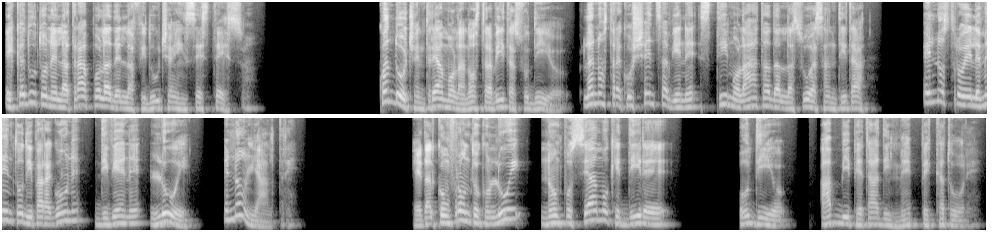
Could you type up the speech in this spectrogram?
È caduto nella trappola della fiducia in se stesso. Quando centriamo la nostra vita su Dio, la nostra coscienza viene stimolata dalla sua santità e il nostro elemento di paragone diviene Lui e non gli altri. E dal confronto con Lui non possiamo che dire, Oh Dio, abbi pietà di me peccatore.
